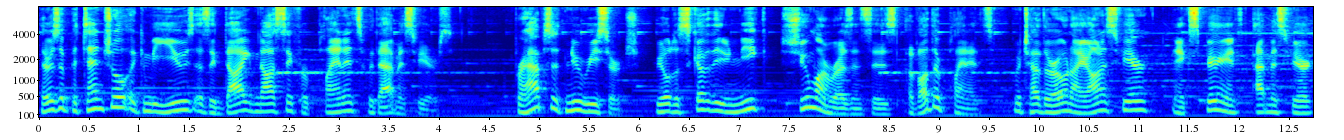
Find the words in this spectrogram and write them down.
there is a potential it can be used as a diagnostic for planets with atmospheres. Perhaps with new research, we will discover the unique Schumann resonances of other planets which have their own ionosphere and experience atmospheric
